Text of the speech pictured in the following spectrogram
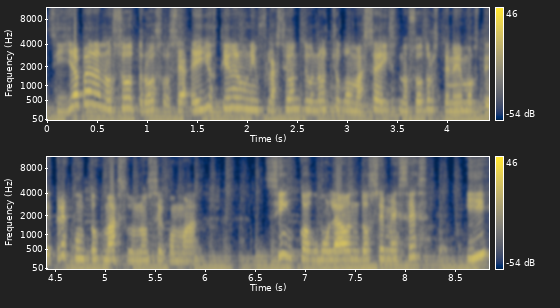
Si ya para nosotros, o sea, ellos tienen una inflación de un 8,6, nosotros tenemos de 3 puntos más un 11,5 acumulado en 12 meses y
